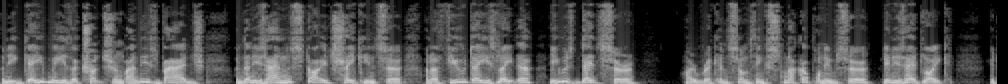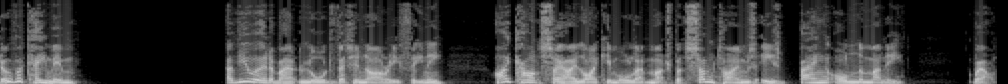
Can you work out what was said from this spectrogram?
and he gave me the truncheon and his badge, and then his hands started shaking, sir, and a few days later he was dead, sir. I reckon something snuck up on him, sir, in his head like. It overcame him. Have you heard about Lord Vetinari, Feeney? I can't say I like him all that much, but sometimes he's bang on the money. Well,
